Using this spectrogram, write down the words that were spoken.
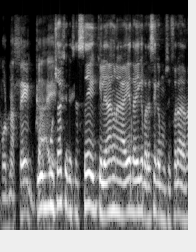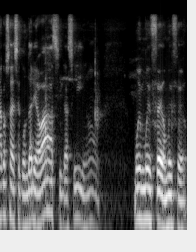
por una cerca. un eh. muchacho que se acerca y le dan una galleta ahí que parece como si fuera una cosa de secundaria básica, así, ¿no? Muy, muy feo, muy feo.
